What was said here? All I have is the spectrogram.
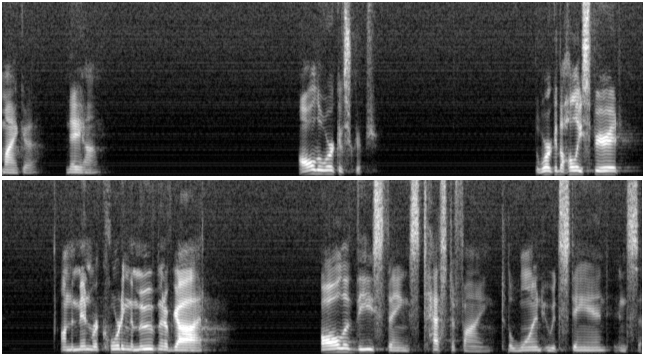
Micah, Nahum, all the work of Scripture, the work of the Holy Spirit on the men recording the movement of God. All of these things testifying to the one who would stand and say,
